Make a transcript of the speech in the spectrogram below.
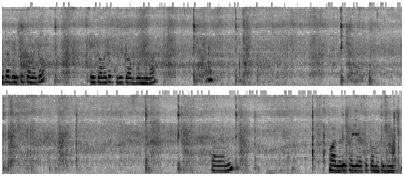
এটা দেশি টমেটো। এই টমেটো খুবই টক বন্ধুরা। তাই আমি মাঝারি সাইজের একটা টমেটো দিয়েছি।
